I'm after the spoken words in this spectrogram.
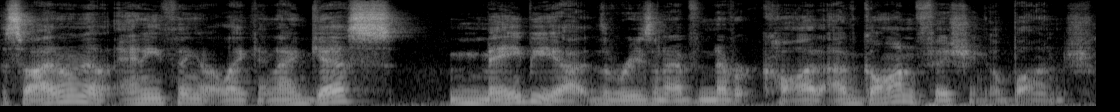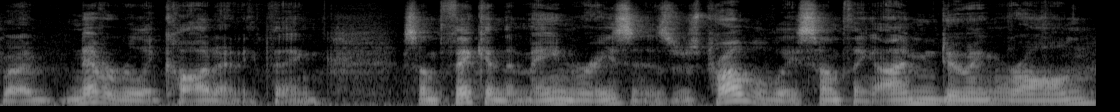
so I don't know anything like, and I guess maybe I, the reason I've never caught, I've gone fishing a bunch, but I've never really caught anything. So I'm thinking the main reason is there's probably something I'm doing wrong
